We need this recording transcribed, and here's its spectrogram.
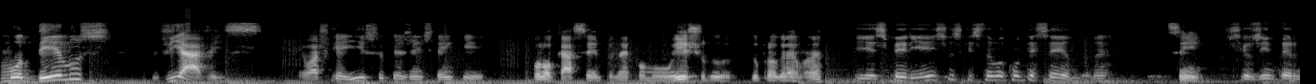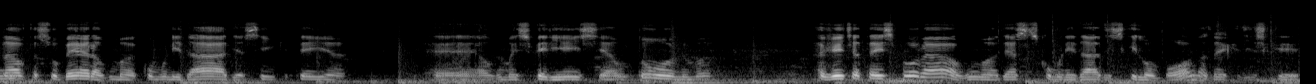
modelos viáveis. Eu acho que é isso que a gente tem que colocar sempre, né, como eixo do, do programa, né? E experiências que estão acontecendo, né? Sim. Se os internautas souberam alguma comunidade assim que tenha é, alguma experiência autônoma, a gente até explorar alguma dessas comunidades quilombolas, né, que diz que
